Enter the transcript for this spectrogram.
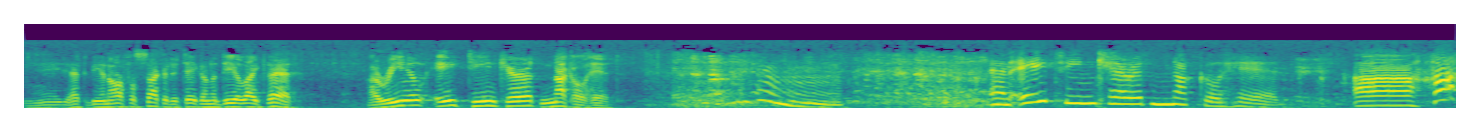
Yeah, you'd have to be an awful sucker to take on a deal like that. A real 18 carat knucklehead. Hmm. An 18 carat knucklehead. Uh huh.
